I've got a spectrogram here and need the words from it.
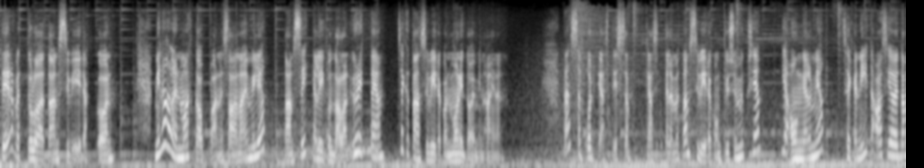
Tervetuloa Tanssiviidakkoon! Minä olen matkaoppaanne Saana Emilia, tanssi- ja liikunta yrittäjä sekä Tanssiviidakon monitoiminainen. Tässä podcastissa käsittelemme Tanssiviidakon kysymyksiä ja ongelmia sekä niitä asioita,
